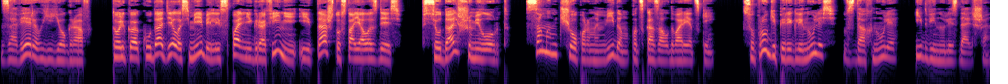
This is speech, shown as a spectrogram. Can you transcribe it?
заверил ее граф. Только куда делась мебель из спальни графини и та, что стояла здесь? «Все дальше, милорд», — самым чопорным видом подсказал дворецкий. Супруги переглянулись, вздохнули и двинулись дальше.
